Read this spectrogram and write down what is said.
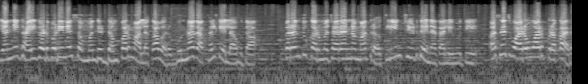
यांनी घाई गडबडीने संबंधित डंपर मालकावर गुन्हा दाखल केला होता. परंतु कर्मचाऱ्यांना मात्र क्लीन चिट देण्यात आली होती. असेच वारंवार प्रकार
